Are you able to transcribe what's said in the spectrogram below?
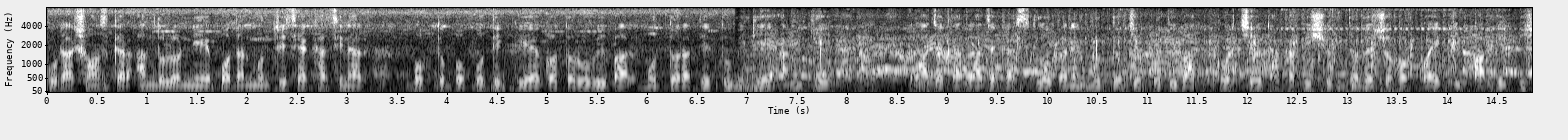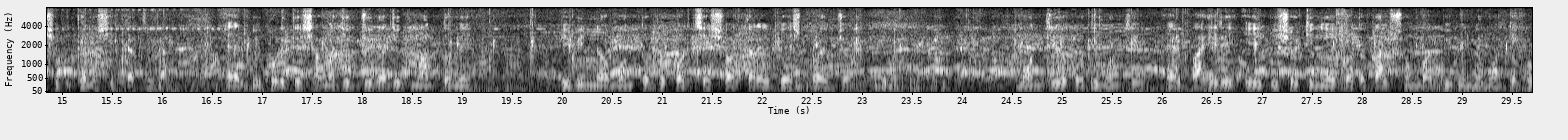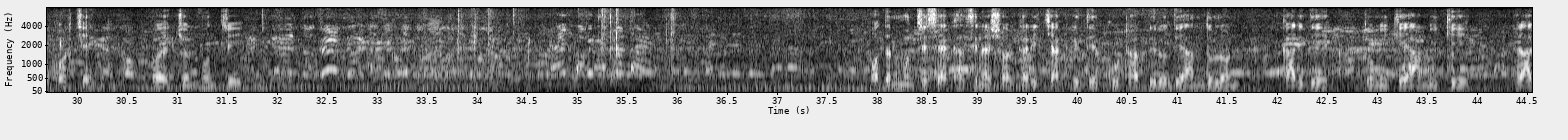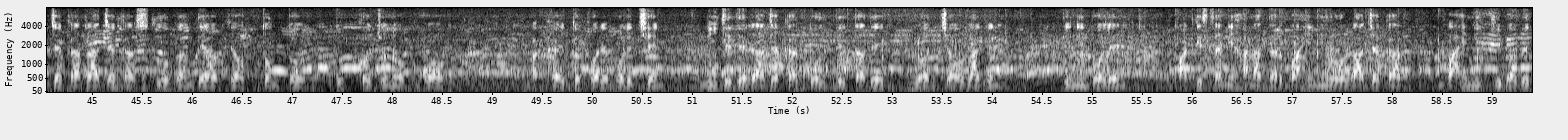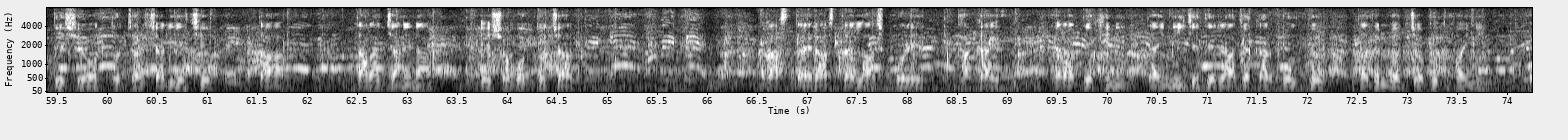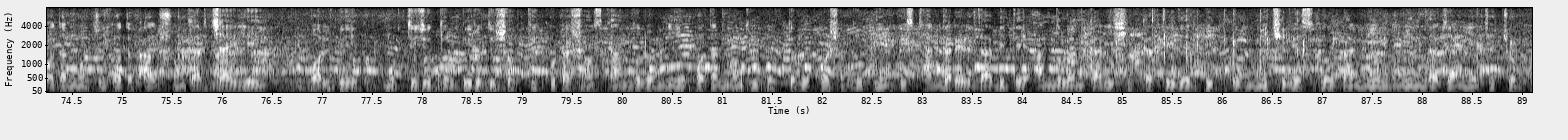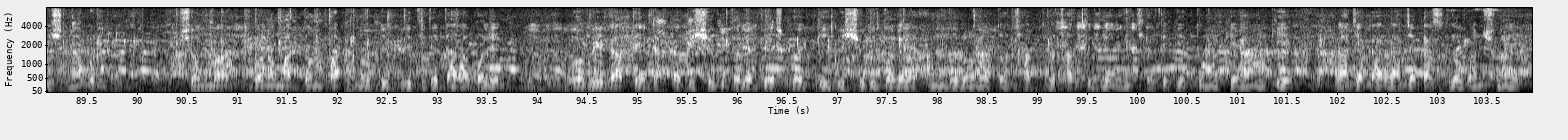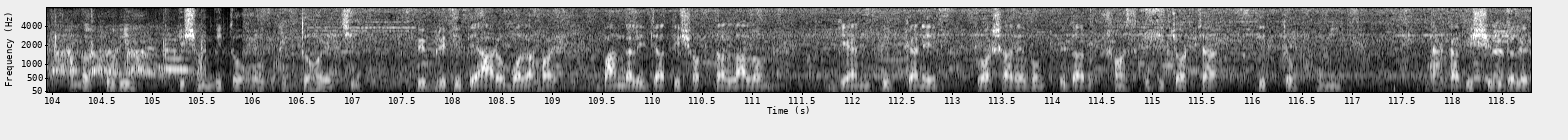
কোটা সংস্কার আন্দোলন নিয়ে প্রধানমন্ত্রী শেখ হাসিনার বক্তব্য প্রতিক্রিয়া গত রবিবার মধ্যরাতে, তুমি কে, আমি কে? রাজাকার রাজাকার স্লোগানের মধ্যে যে প্রতিবাদ করছে ঢাকা বিশ্ববিদ্যালয় সহ কয়েকটি পাবলিক বিশ্ববিদ্যালয় শিক্ষার্থীরা। এর বিপরীতে সামাজিক যোগাযোগ মাধ্যমে বিভিন্ন মন্তব্য করছে সরকারের বেশ কয়েকজন। মন্ত্রী ও প্রতিমন্ত্রী। এর বাইরে এই বিষয়টি নিয়ে গতকাল সোমবার বিভিন্ন মন্তব্য করছেন কয়েকজন মন্ত্রী। প্রধানমন্ত্রী শেখ হাসিনা সরকারি চাকরিতে কোঠা বিরোধী আন্দোলনকারীদের তুমি কে, আমি কে? রাজাকার রাজাকার স্লোগান দেওয়াকে অত্যন্ত দুঃখজনক ও আখ্যায়িত করে বলেছেন। নিজেদের রাজাকার বলতে তাদের লজ্জাও লাগে না। তিনি বলেন, পাকিস্তানি হানাদার বাহিনী ও রাজাকার বাহিনী কীভাবে দেশে অত্যাচার চালিয়েছে তা তারা জানে না। এসব অত্যাচার রাস্তায় রাস্তায় লাশ পড়ে থাকায় এরা দেখেনি, তাই নিজেদের রাজাকার বলতে তাদের লজ্জাবোধ হয়নি। প্রধানমন্ত্রী গতকাল সরকার চাইলেই বলবে, মুক্তিযুদ্ধের বিরোধী শক্তি কোটা সংস্কার আন্দোলন নিয়ে প্রধানমন্ত্রীর বক্তব্য প্রসঙ্গে বিএনপি স্থানীয়কারের দাবিতে আন্দোলনকারী শিক্ষার্থীদের বিক্ষোভ মিছিলে স্লোগান নিয়ে নিন্দা জানিয়েছে চব্বিশ নাগরিক। সোমবার গণমাধ্যম পাঠানো বিবৃতিতে তারা বলেন, গভীর রাতে ঢাকা বিশ্ববিদ্যালয়ের বেশ কয়েকটি বিশ্ববিদ্যালয়ে আন্দোলনরত ছাত্রছাত্রীদের মিছিল থেকে, তুমি কে, আমি কে? রাজাকার রাজাকার স্লোগান শুনে আমরা খুবই বিসম্বিত ও ক্ষুব্ধ হয়েছি। বিবৃতিতে আরও বলা হয়, বাঙালি জাতিসত্তা লালন, জ্ঞান বিজ্ঞানের প্রসার এবং উদার সংস্কৃতি চর্চার তীর্থভূমি ঢাকা বিশ্ববিদ্যালয়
